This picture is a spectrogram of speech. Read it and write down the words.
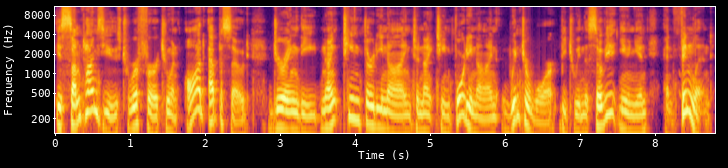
is sometimes used to refer to an odd episode during the 1939-1949 Winter War between the Soviet Union and Finland,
